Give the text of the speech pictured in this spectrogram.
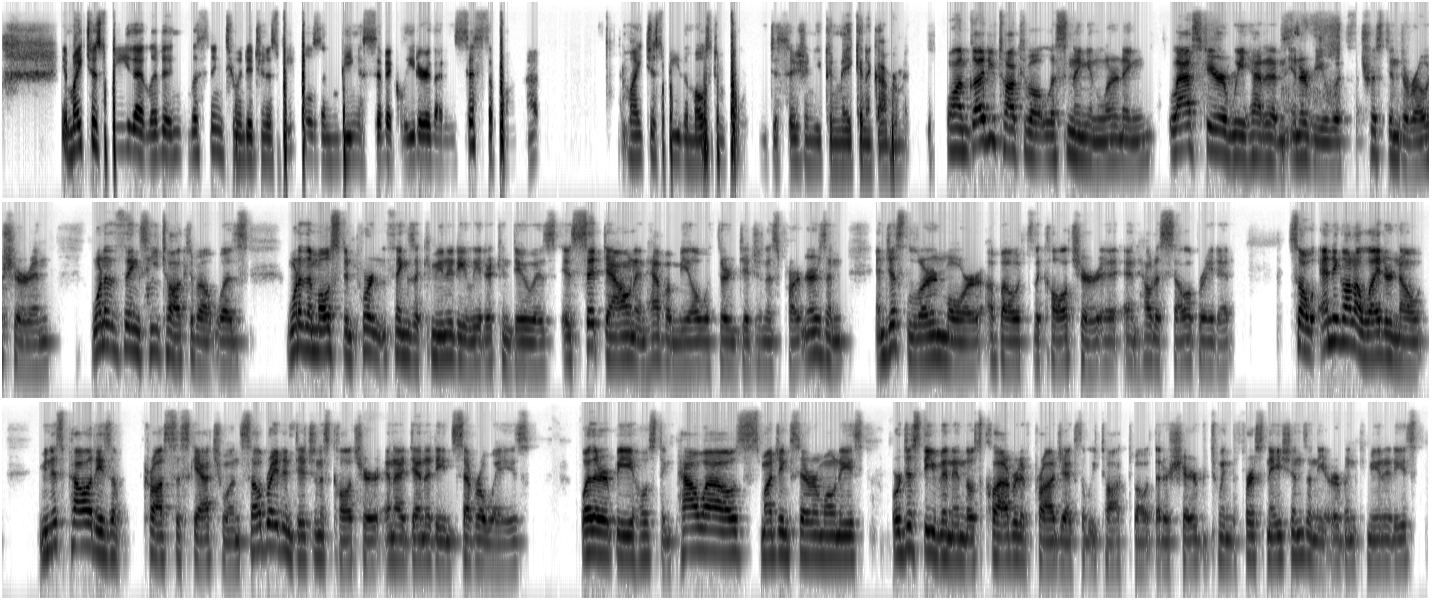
it might just be that living, listening to Indigenous peoples and being a civic leader that insists upon that might just be the most important decision you can make in a government. Well, I'm glad you talked about listening and learning. Last year, we had an interview with Tristen Durocher, and one of the things he talked about was one of the most important things a community leader can do is is sit down and have a meal with their indigenous partners and and just learn more about the culture and how to celebrate it. So, ending on a lighter note, municipalities across Saskatchewan celebrate indigenous culture and identity in several ways whether it be hosting powwows, smudging ceremonies, or just even in those collaborative projects that we talked about that are shared between the First Nations and the urban communities.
